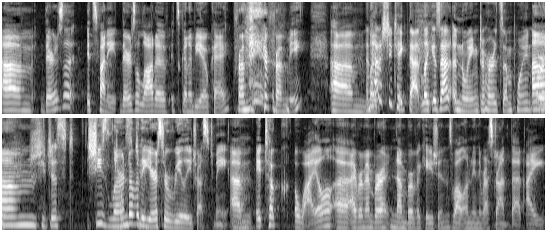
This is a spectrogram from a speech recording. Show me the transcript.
Um, there's a. It's funny. There's a lot of "it's going to be okay" from from me. Um, And how does she take that? Like, is that annoying to her at some point? Or Um, she just. She's learned Trust over the years to really trust me. Um, It took a while. Uh, I remember a number of occasions while owning the restaurant that I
